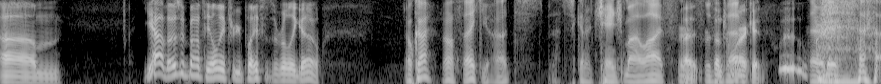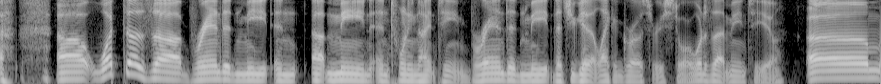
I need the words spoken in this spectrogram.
Um, yeah, those are about the only three places to really go. Okay. Oh, thank you. That's that's going to change my life for, Uh, for Central better. Market. Woo. There it is. Uh, what does uh, branded meat in, uh, mean in 2019? Branded meat that you get at like a grocery store. What does that mean to you? Um,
